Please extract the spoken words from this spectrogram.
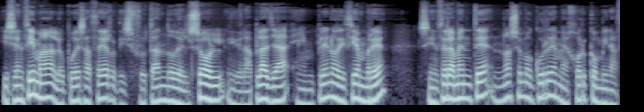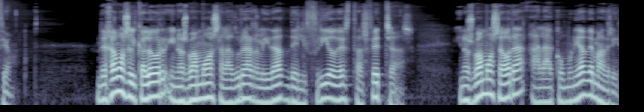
Y si encima lo puedes hacer disfrutando del sol y de la playa en pleno diciembre, sinceramente no se me ocurre mejor combinación. Dejamos el calor y nos vamos a la dura realidad del frío de estas fechas. Y nos vamos ahora a la Comunidad de Madrid,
